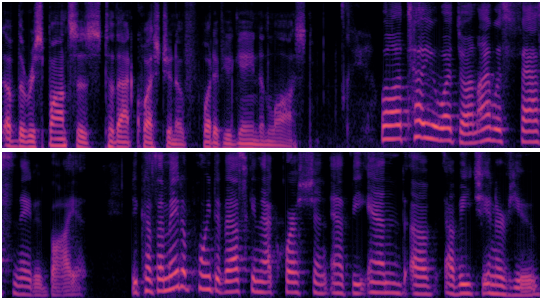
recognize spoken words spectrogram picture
of the responses to that question of what have you gained and lost? Well, I'll tell you what, John, I was fascinated by it because I made a point of asking that question at the end of, of each interview.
